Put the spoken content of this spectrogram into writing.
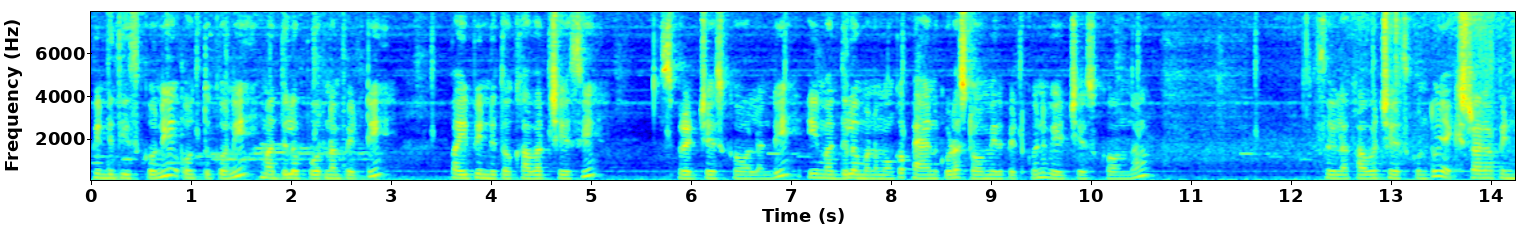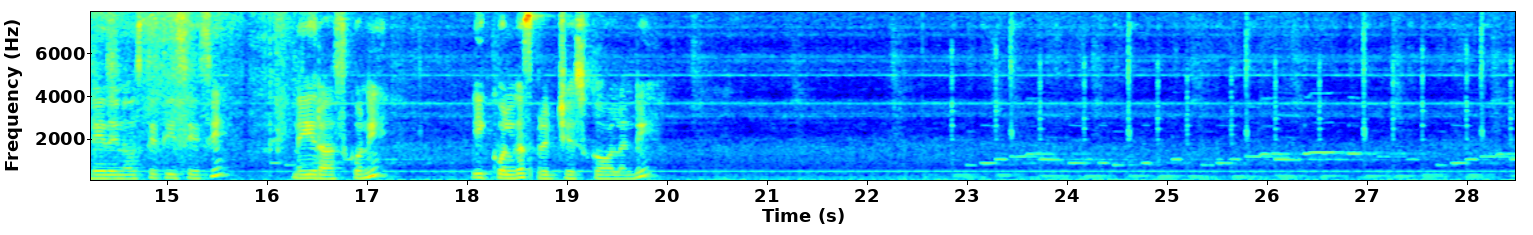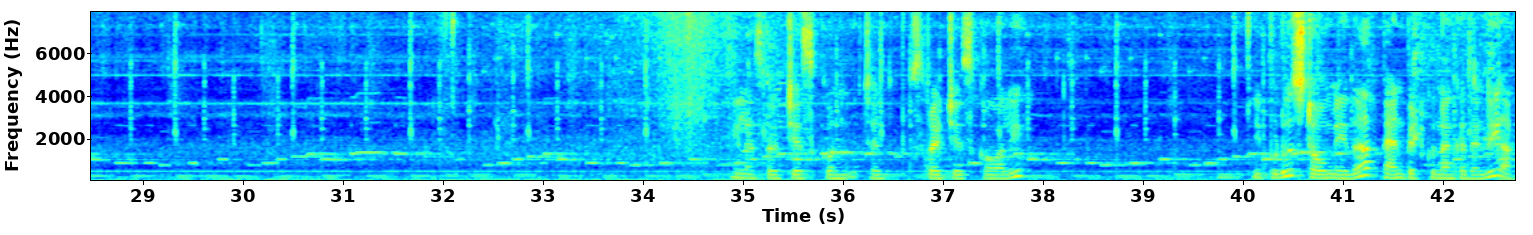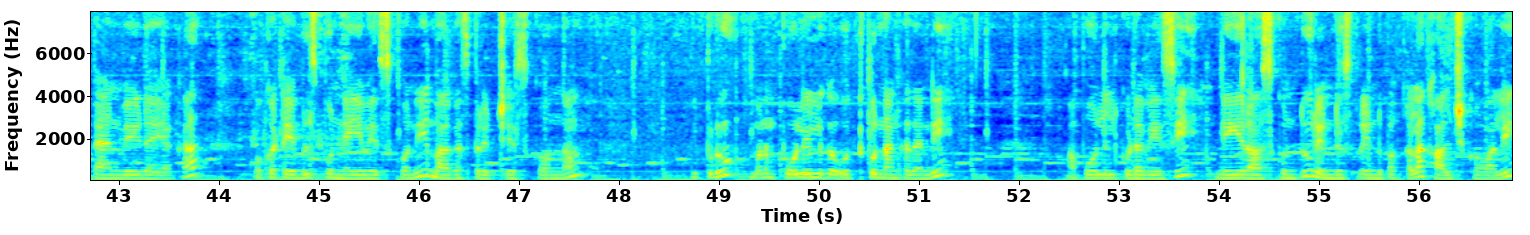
పిండి తీసుకొని ఒత్తుకొని మధ్యలో పూర్ణం పెట్టి పై పిండితో కవర్ చేసి స్ప్రెడ్ చేసుకోవాలండి. ఈ మధ్యలో మనం ఒక ప్యాన్ కూడా స్టవ్ మీద పెట్టుకొని వెయిట్ చేసుకుందాం. సో ఇలా కవర్ చేసుకుంటూ ఎక్స్ట్రాగా పిండి ఏదైనా వస్తే తీసేసి నెయ్యి రాసుకొని ఈక్వల్గా స్ప్రెడ్ చేసుకోవాలండి. ఇలా స్ప్రెడ్ చేసుకొని స్ప్రెడ్ చేసుకోవాలి. ఇప్పుడు స్టవ్ మీద ప్యాన్ పెట్టుకున్నాం కదండి. ఆ ప్యాన్ వేడయ్యాక ఒక టేబుల్ స్పూన్ నెయ్యి వేసుకొని బాగా స్ప్రెడ్ చేసుకుందాం. ఇప్పుడు మనం పోలీలుగా ఒత్తుకున్నాం కదండి. ఆ పోలీలు కూడా వేసి నెయ్యి రాసుకుంటూ రెండు రెండు పక్కల కాల్చుకోవాలి.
